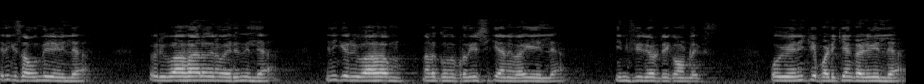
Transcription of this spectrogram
എനിക്ക് സൗന്ദര്യമില്ല. ഒരു വിവാഹാലോചന വരുന്നില്ല. എനിക്കൊരു വിവാഹം നടക്കുമെന്ന് പ്രതീക്ഷിക്കാൻ വകയില്ല. ഇൻഫീരിയോറിറ്റി കോംപ്ലക്സ് ഓ എനിക്ക് പഠിക്കാൻ കഴിവില്ല.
